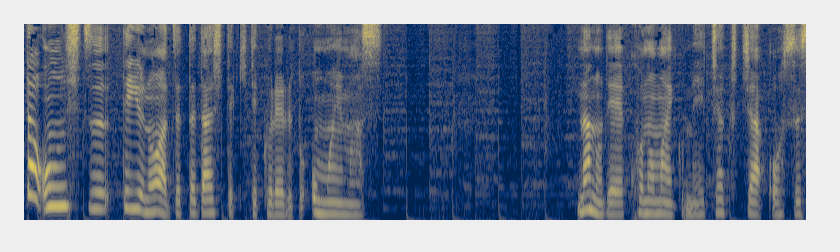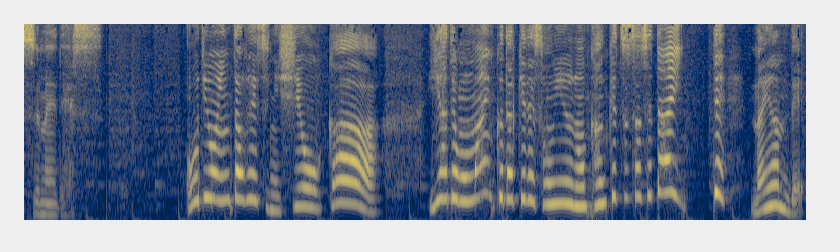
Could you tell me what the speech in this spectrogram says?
た音質っていうのは絶対出してきてくれると思います。なのでこのマイクめちゃくちゃおすすめです。オーディオインターフェースにしようかいやでもマイクだけでそういうのを完結させたいって悩んで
